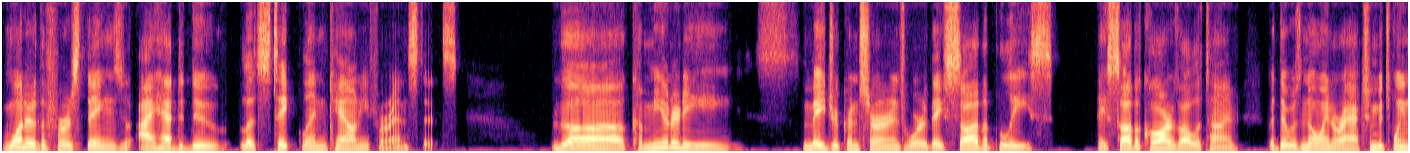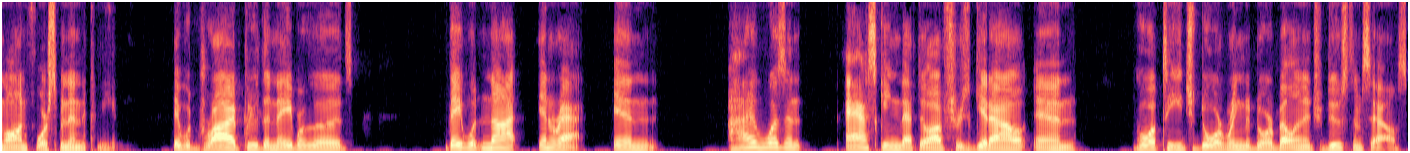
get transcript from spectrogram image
One of the first things I had to do, let's take Glynn County, for instance. The community's major concerns were they saw the police, they saw the cars all the time, but there was no interaction between law enforcement and the community. They would drive through the neighborhoods, they would not interact. And I wasn't asking that the officers get out and go up to each door, ring the doorbell, and introduce themselves.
